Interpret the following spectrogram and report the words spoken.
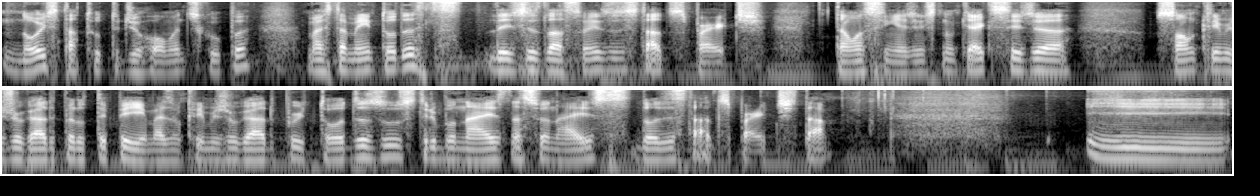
no Estatuto de Roma, desculpa, mas também todas as legislações dos estados parte. Então, assim, a gente não quer que seja só um crime julgado pelo TPI, mas um crime julgado por todos os tribunais nacionais dos estados parte, tá? E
